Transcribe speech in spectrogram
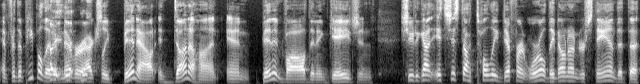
And for the people that have never actually been out and done a hunt and been involved and engaged and shoot a gun, it's just a totally different world. They don't understand that the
